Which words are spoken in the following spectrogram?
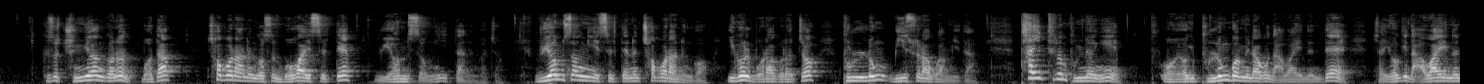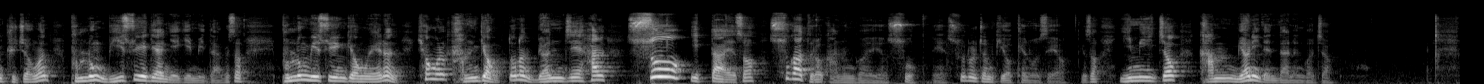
그래서 중요한 거는 뭐다? 처벌하는 것은 뭐가 있을 때? 위험성이 있다는 거죠. 위험성이 있을 때는 처벌하는 거. 이걸 뭐라 그러죠? 불능미수라고 합니다. 타이틀은 분명히 어, 여기 불능범이라고 나와 있는데 자 여기 나와 있는 규정은 불능미수에 대한 얘기입니다. 그래서 불능미수인 경우에는 형을 감경 또는 면제할 수 있다 해서 수가 들어가는 거예요. 수. 예, 수를 좀 기억해 놓으세요. 그래서 임의적 감면이 된다는 거죠.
